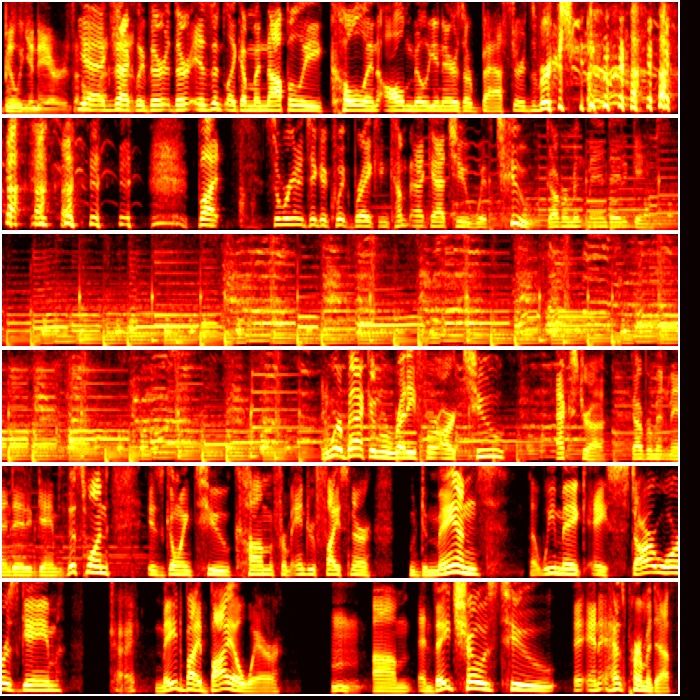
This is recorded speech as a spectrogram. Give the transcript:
billionaires and all yeah, exactly. There there isn't like a Monopoly colon all millionaires are bastards version. but so we're gonna take a quick break and come back at you with two government mandated games. And we're back and we're ready for our two extra government mandated games. This one is going to come from Andrew Feisner, who demands that we make a Star Wars game okay made by BioWare. Hmm Um, and they chose to, and it has permadeath.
